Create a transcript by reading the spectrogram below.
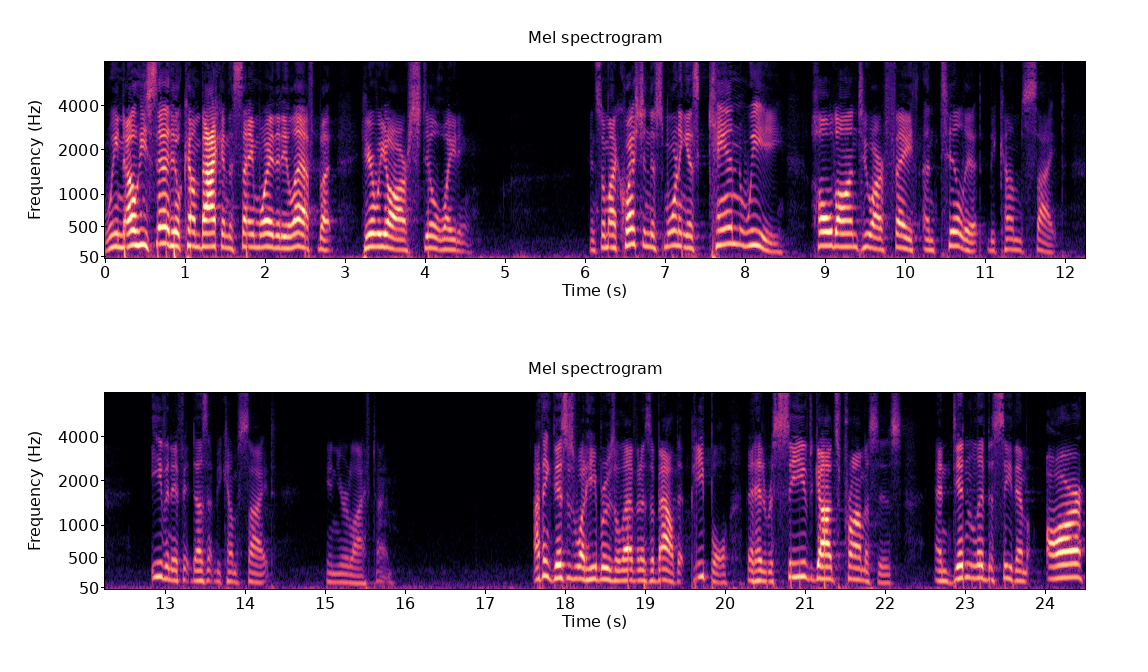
We know he said he'll come back in the same way that he left, but here we are still waiting. And so, my question this morning is can we hold on to our faith until it becomes sight, even if it doesn't become sight in your lifetime? I think this is what Hebrews 11 is about that people that had received God's promises and didn't live to see them are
